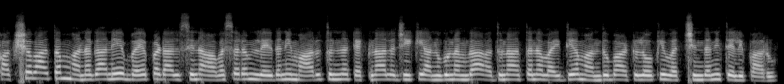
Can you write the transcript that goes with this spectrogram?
పక్షవాతం అనగానే భయపడాల్సిన అవసరం లేదని మారుతున్న టెక్నాలజీకి అనుగుణంగా అధునాతన వైద్యం అందుబాటులోకి వచ్చిందని తెలిపారు.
